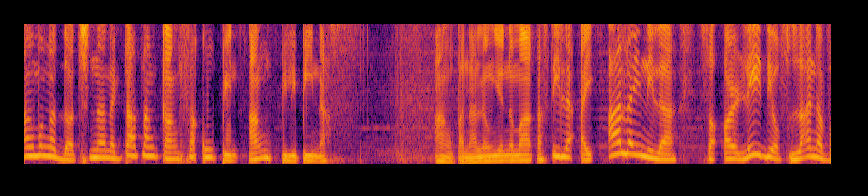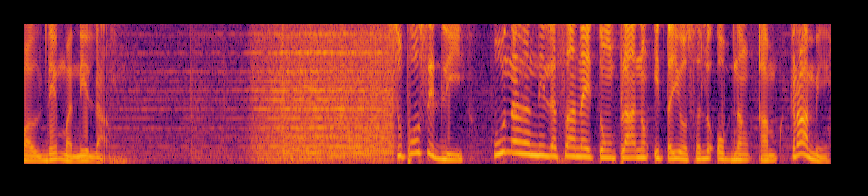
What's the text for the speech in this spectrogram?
ang mga Dutch na nagtatangkang sakupin ang Pilipinas. Ang panalong yun ng mga Kastila ay alay nila sa Our Lady of Lanaval de Manila. Supposedly, una na nila sana itong planong itayo sa loob ng Camp Crame.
